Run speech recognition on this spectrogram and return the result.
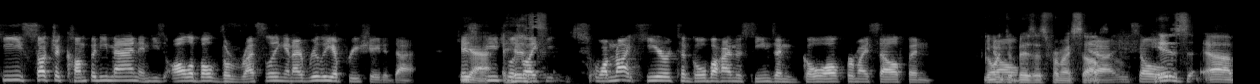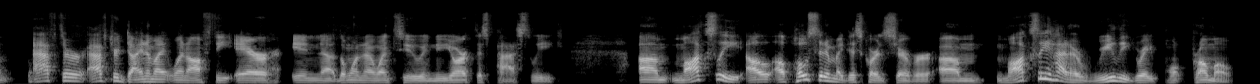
he's such a company man and he's all about the wrestling, and I really appreciated that. His Yeah, speech was his- like, so "I'm not here to go behind the scenes and go out for myself and Go into business for myself. Yeah, so his um after after dynamite went off the air in uh, the one i went to in new york this past week um moxley i'll i'll post it in my discord server. Um moxley had a really great po- promo.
